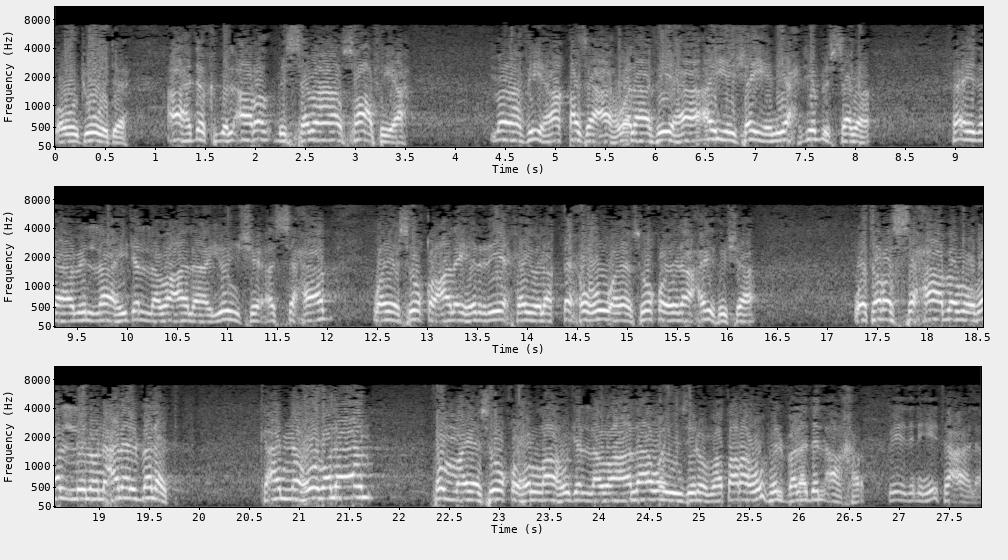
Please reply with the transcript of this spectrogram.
ووجوده. عهدك بالأرض بالسماء صافية. ما فيها قزعة ولا فيها أي شيء يحجب السماء. فإذا بالله جل وعلا ينشئ السحاب ويسوق عليه الريح فيلقحه ويسوقه إلى حيث شاء. وترى السحاب مظلل على البلد كأنه ظلام ثم يسوقه الله جل وعلا وينزل مطره في البلد الآخر بإذنه تعالى.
